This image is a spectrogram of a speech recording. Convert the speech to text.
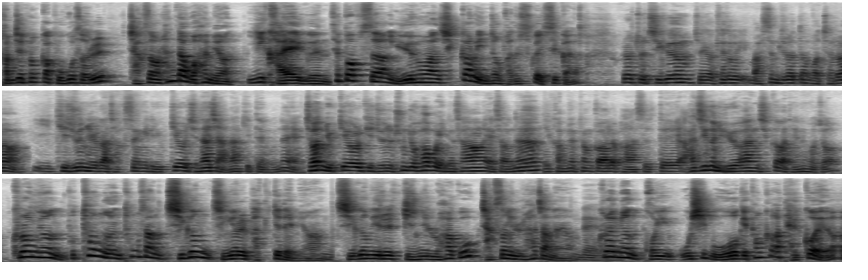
감정평가 보고서를 작성을 한다고 하면 이 가액은 세법상 유효한 시가로 인정받을 수가 있을까요? 그렇죠. 지금 저희가 계속 말씀드렸던 것처럼 이 기준일과 작성일이 6개월 지나지 않았기 때문에 전 6개월 기준을 충족하고 있는 상황에서는 이 감정평가를 받았을 때 아직은 유효한 시가가 되는 거죠. 그러면 보통은 통상 지금 증여를 받게 되면 지금 일을 기준일로 하고 작성일을 하잖아요. 네. 그러면 거의 55억의 평가가 될 거예요.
